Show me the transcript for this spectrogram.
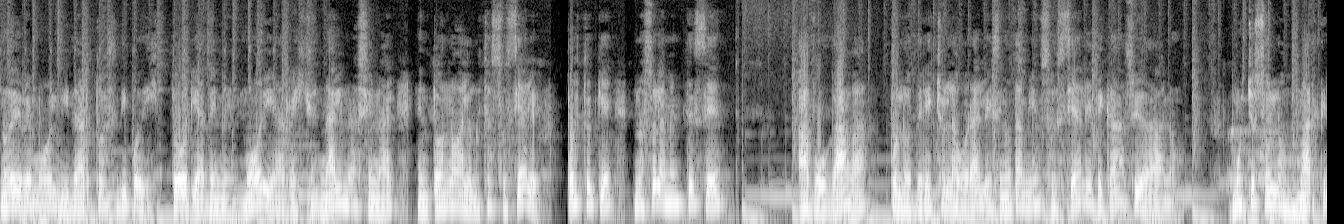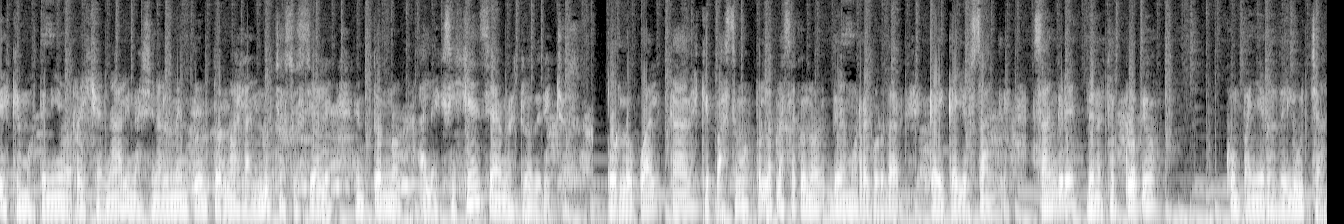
no debemos olvidar todo ese tipo de historia, de memoria regional y nacional en torno a las luchas sociales, puesto que no solamente se abogaba por los derechos laborales, sino también sociales de cada ciudadano. Muchos son los mártires que hemos tenido regional y nacionalmente en torno a las luchas sociales, en torno a la exigencia de nuestros derechos. Por lo cual, cada vez que pasemos por la Plaza Colón debemos recordar que ahí cayó sangre, sangre de nuestros propios compañeros de lucha,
